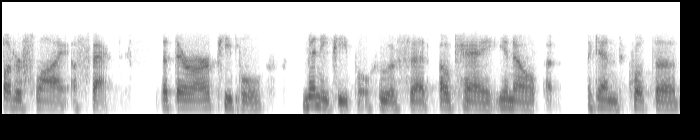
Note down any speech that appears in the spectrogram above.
butterfly effect, that there are people, many people, who have said, okay, you know, again, to quote the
